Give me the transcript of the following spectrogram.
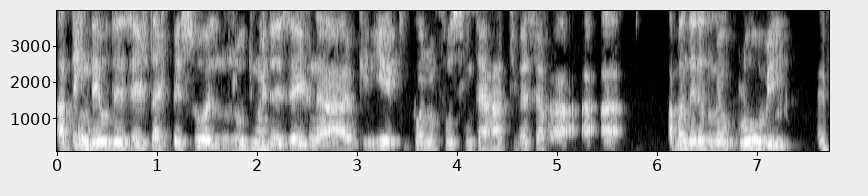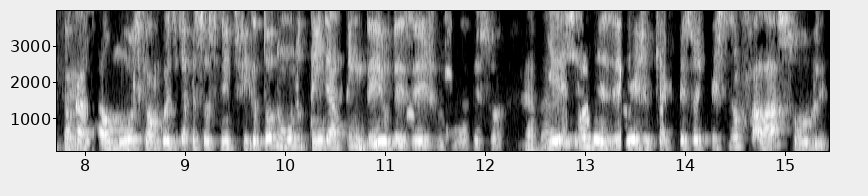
atender o desejo das pessoas, os últimos desejos, né? Ah, eu queria que quando fosse enterrado tivesse a, a, a, a bandeira do meu clube, Tocar tal música é uma coisa que a pessoa se identifica, todo mundo tende a atender o desejo né, da pessoa. Verdade. E esse é um desejo que as pessoas precisam falar sobre.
